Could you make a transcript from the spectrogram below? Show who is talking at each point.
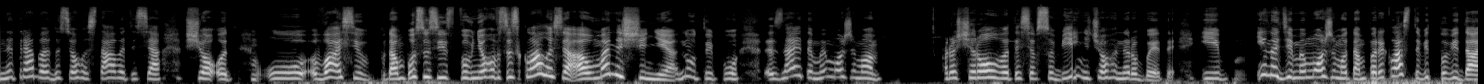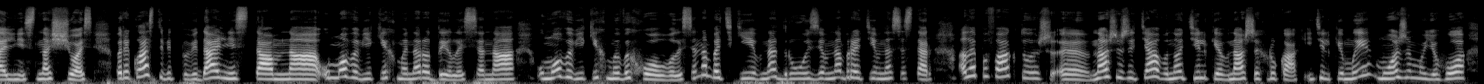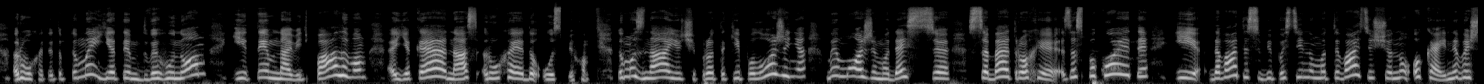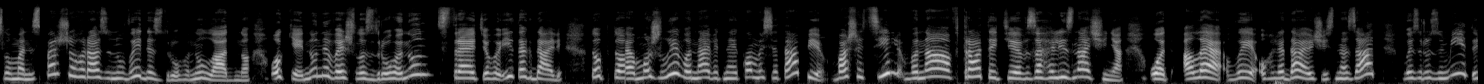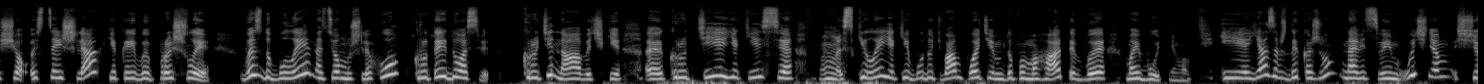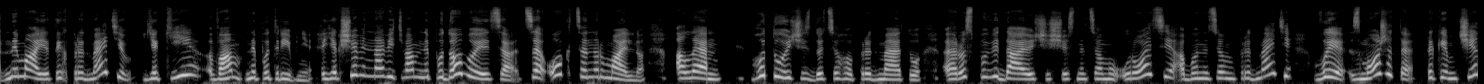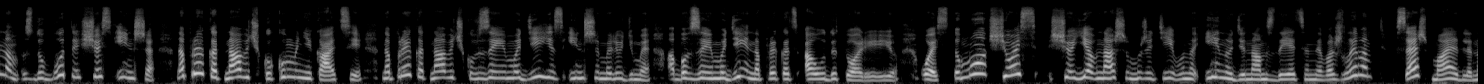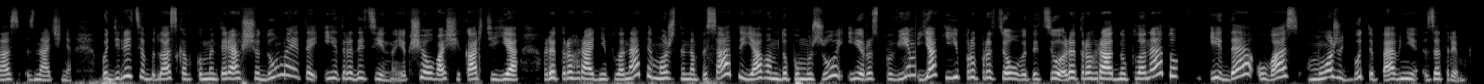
Speaker 1: Не треба до цього ставитися, що от у Васі там по сусідству в нього все склалося, а у мене ще ні. Ну, типу, знаєте, ми можемо. Розчаровуватися в собі і нічого не робити, і іноді ми можемо там перекласти відповідальність на щось, перекласти відповідальність там на умови, в яких ми народилися, на умови, в яких ми виховувалися, на батьків, на друзів, на братів, на сестер. Але по факту ж е, наше життя воно тільки в наших руках, і тільки ми можемо його рухати. Тобто, ми є тим двигуном і тим навіть паливом, е, яке нас рухає до успіху. Тому, знаючи про такі положення, ми можемо десь е, себе трохи заспокоїти і давати собі постійну мотивацію, що ну окей, не вийшло в мене з першого разу, ну вийде з другого, ну ладно, окей, ну не вийшло з другого, ну з третього і так далі. Тобто, е, можливо, навіть на якомусь етапі ваша ціль вона втратить е, взагалі значення. От, але ви, оглядаючись назад, ви зрозумієте, що ось цей шлях, який ви пройшли, ви здобули на цьому шляху крутий досвід. Круті навички, е, круті якісь е, скіли, які будуть вам потім допомагати в майбутньому. І я завжди кажу навіть своїм учням, що немає тих предметів, які вам не потрібні. Якщо він навіть вам не подобається, це ок, це нормально. Але готуючись до цього предмету, е, розповідаючи щось на цьому уроці або на цьому предметі, ви зможете таким чином здобути щось інше, наприклад, навичку комунікації, наприклад, навичку взаємодії з іншими людьми або взаємодії, наприклад, з аудиторією. Ось тому щось, що є в нашому житті, воно іноді нам здається неважливим, все ж має для нас значення. Поділіться, будь ласка, в коментарях, що думаєте, і традиційно, якщо у вашій карті є ретроградні планети, можете написати, я вам допоможу і розповім, як її пропрацьовувати цю ретроградну планету і де у вас можуть бути певні затримки.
